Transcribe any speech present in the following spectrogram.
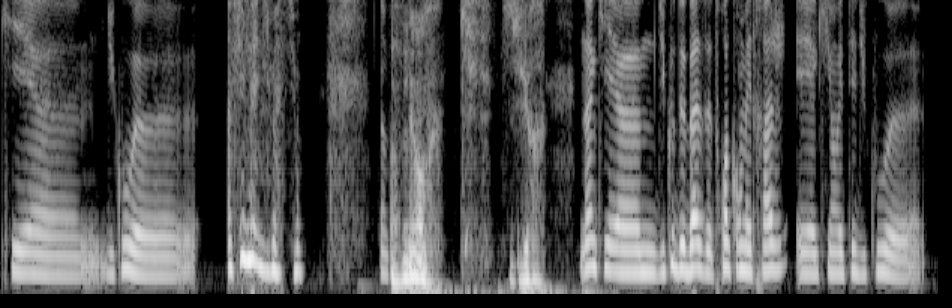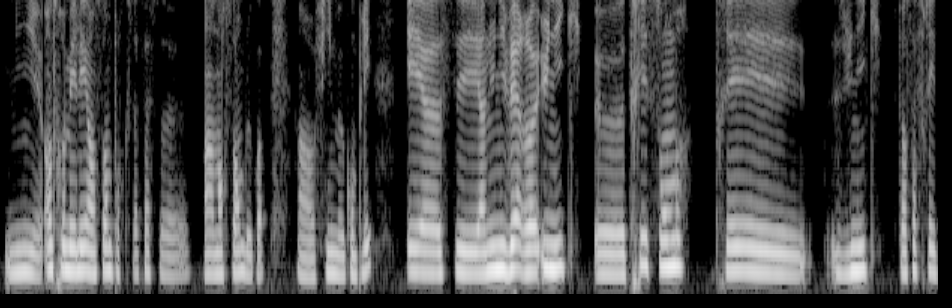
qui est euh, du coup euh, un film d'animation. Non, pardon. Non. Jure. Non, qui est euh, du coup de base trois courts métrages et euh, qui ont été du coup euh, mis entremêlés ensemble pour que ça fasse euh, un ensemble quoi, un film complet. Et euh, c'est un univers euh, unique, euh, très sombre, très unique. Enfin ça ferait,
